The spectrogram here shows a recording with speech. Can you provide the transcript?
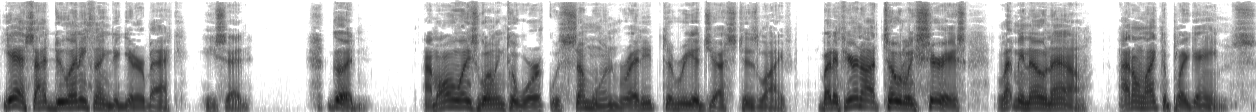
Yes, I'd do anything to get her back, he said. Good. I'm always willing to work with someone ready to readjust his life. But if you're not totally serious, let me know now. I don't like to play games.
